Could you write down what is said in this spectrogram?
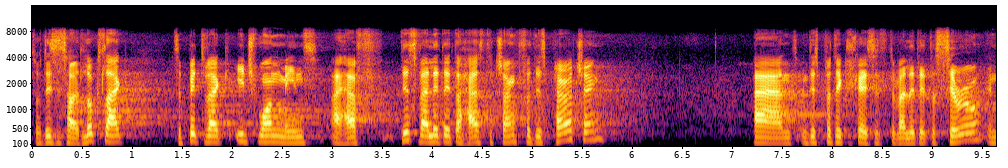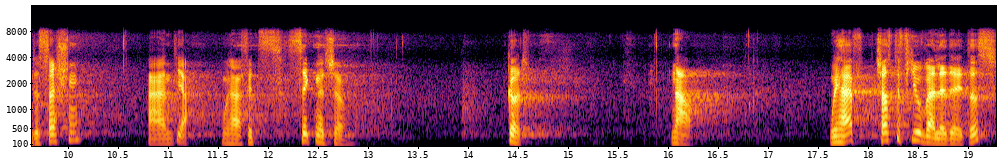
So this is how it looks like. It's a bit vague. Each one means I have this validator has the chunk for this parachain. And in this particular case, it's the validator zero in the session. And yeah, we have its signature. Good. Now, we have just a few validators,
